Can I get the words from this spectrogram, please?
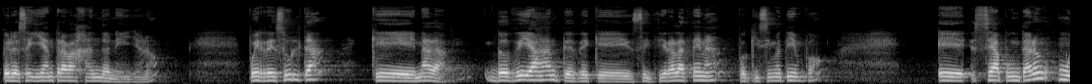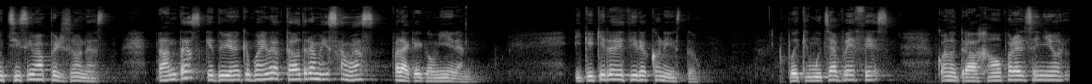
pero seguían trabajando en ello, ¿no? Pues resulta que nada, dos días antes de que se hiciera la cena, poquísimo tiempo, eh, se apuntaron muchísimas personas, tantas que tuvieron que poner hasta otra mesa más para que comieran. ¿Y qué quiero deciros con esto? Pues que muchas veces cuando trabajamos para el Señor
